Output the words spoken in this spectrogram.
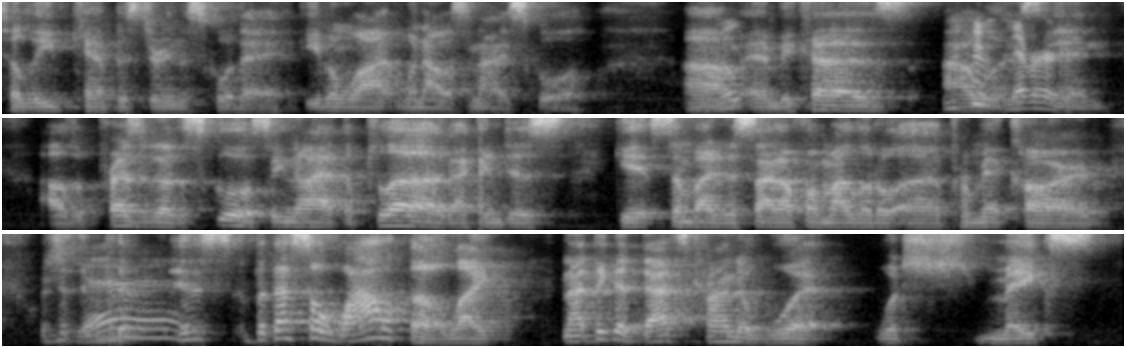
to leave campus during the school day, even while, when I was in high school. Um, nope. And because I was in, I was the president of the school, so you know I had to plug. I can just get somebody to sign off on my little uh, permit card. Which is, yes. but that's so wild though. Like, and I think that that's kind of what which makes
